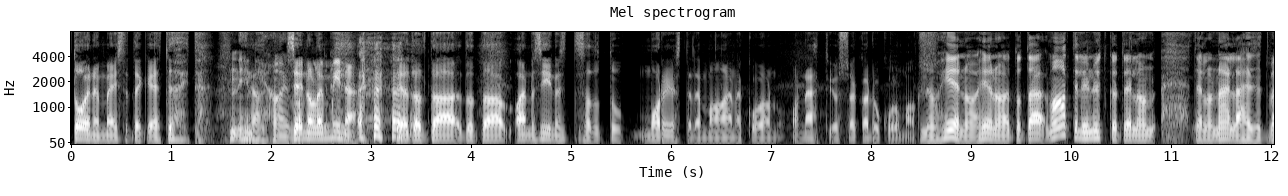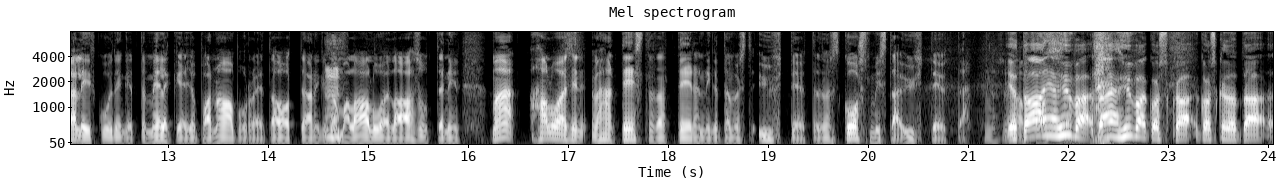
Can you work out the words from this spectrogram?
toinen meistä tekee töitä. niin, Ja niin, aivan. sen olen minä. Ja tota, tota, aina siinä sitten satuttu morjestelemaan aina, kun on, on nähty jossain kadukulmauksessa. No hienoa, hienoa. Tota, mä ajattelin nyt, kun teillä on, teillä on näin läheiset välit kuitenkin, että melkein jopa naapureita olette, ainakin samalla alueella asutte, niin mä haluaisin vähän testata teidän niin tämmöistä yhteyttä, tämmöistä kosmista yhteyttä. No, Ja tämä on ihan hyvä, tää on ihan hyvä koska, koska tota,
